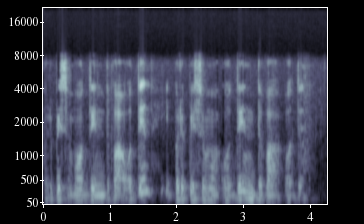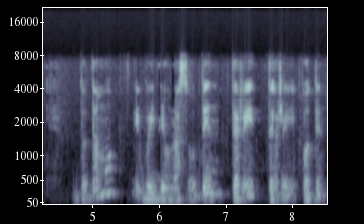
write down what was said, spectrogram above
Переписуємо 1, 2, 1 і переписуємо 1, 2, 1. Додамо і вийде у нас 1, 3, 3, 1.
